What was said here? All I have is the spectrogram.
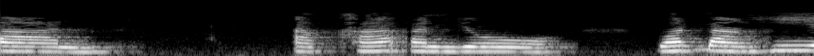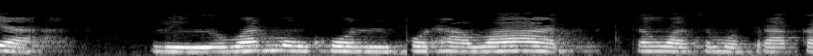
ปาน อัคคะปัญโย วัดบางเฮียหรือวัดมงคลโพธาวาส จังหวัดสมุทรปราก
